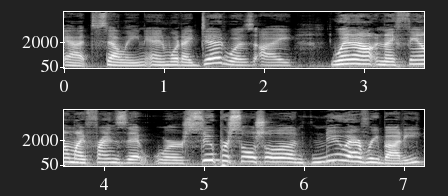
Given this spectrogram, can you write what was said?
at selling. And what I did was I went out and I found my friends that were super social and knew everybody.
